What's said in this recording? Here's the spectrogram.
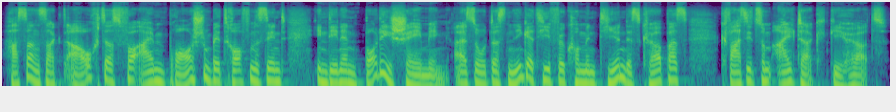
Hassan sagt auch, dass vor allem Branchen betroffen sind, in denen Bodyshaming, also das negative Kommentieren des Körpers, quasi zum Alltag gehört.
